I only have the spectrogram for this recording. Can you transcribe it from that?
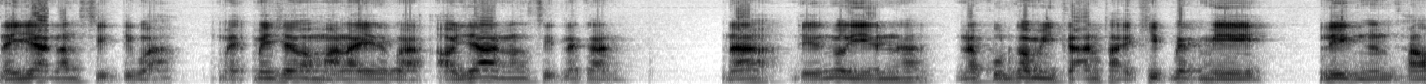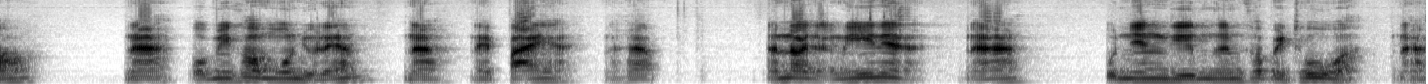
ในย่านรังสิตดีกว่า ไม่ไม่ใช่ว่ามหาลัยดีกว่าเอาย่านรังสิตแล้วกัน นะเด็กนักเรียนนะแล้วคุณก็มีการถ่ายคลิปแบล็กเมย์รีดเงินเขา นะผมมีข้อมูลอยู่แล้วนะในไปอะนะครับแล้วนอกจากนี้เนี่ยนะ คุณยังยืมเงินเข้าไปทั่วนะ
